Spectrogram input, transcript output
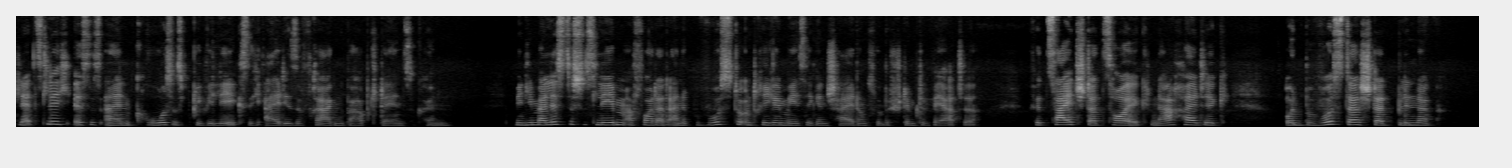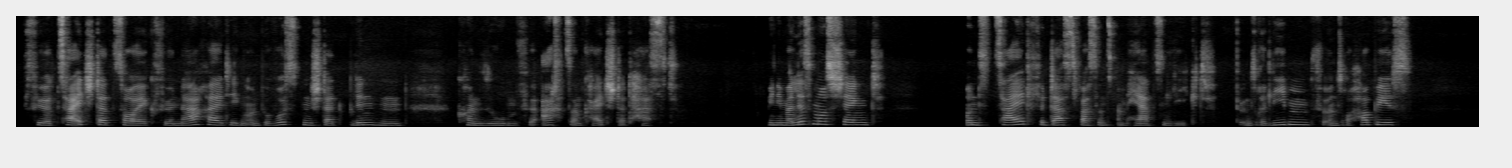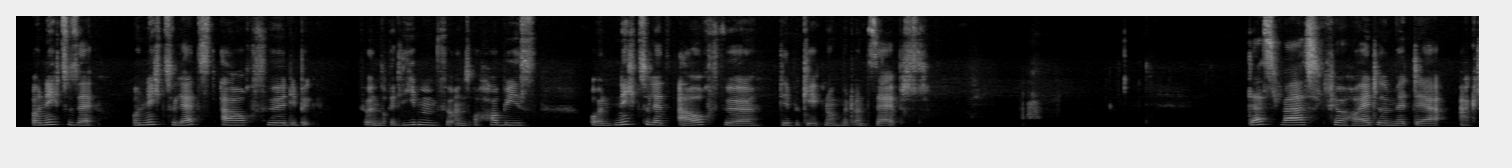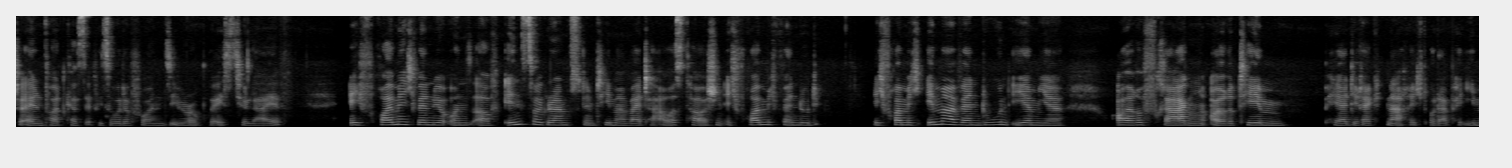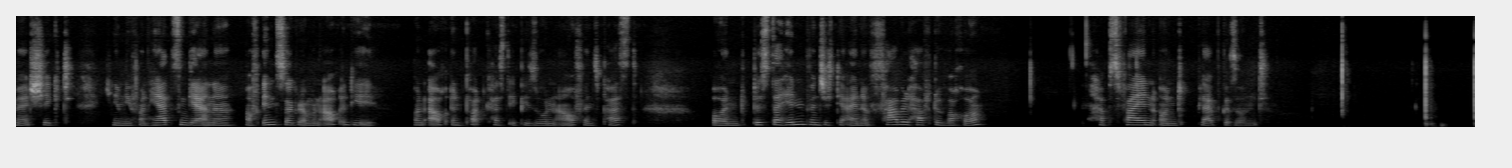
Letztlich ist es ein großes Privileg, sich all diese Fragen überhaupt stellen zu können. Minimalistisches Leben erfordert eine bewusste und regelmäßige Entscheidung für bestimmte Werte. Für Zeit statt Zeug, nachhaltig und bewusster statt blinder, für Zeit statt Zeug, für nachhaltigen und bewussten statt blinden Konsum, für Achtsamkeit statt Hass. Minimalismus schenkt uns Zeit für das, was uns am Herzen liegt, für unsere Lieben, für unsere Hobbys und nicht, und nicht zuletzt auch für, die für unsere Lieben, für unsere Hobbys und nicht zuletzt auch für die Begegnung mit uns selbst. Das war's für heute mit der aktuellen Podcast-Episode von Zero Waste Your Life. Ich freue mich, wenn wir uns auf Instagram zu dem Thema weiter austauschen. Ich freue mich, wenn du, ich freue mich immer, wenn du und ihr mir eure Fragen, eure Themen per Direktnachricht oder per E-Mail schickt. Ich nehme die von Herzen gerne auf Instagram und auch in die und auch in Podcast-Episoden auf, wenn es passt. Und bis dahin wünsche ich dir eine fabelhafte Woche. Hab's fein und bleib gesund.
